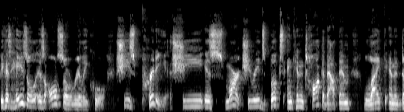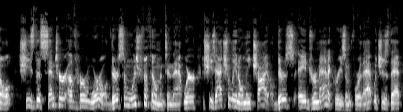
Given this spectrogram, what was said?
Because Hazel is also really cool. She's pretty. She is smart. She reads books and can talk about them like an adult. She's the center of her world. There's some wish fulfillment in that where she's actually an only child. There's a dramatic reason for that, which is that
